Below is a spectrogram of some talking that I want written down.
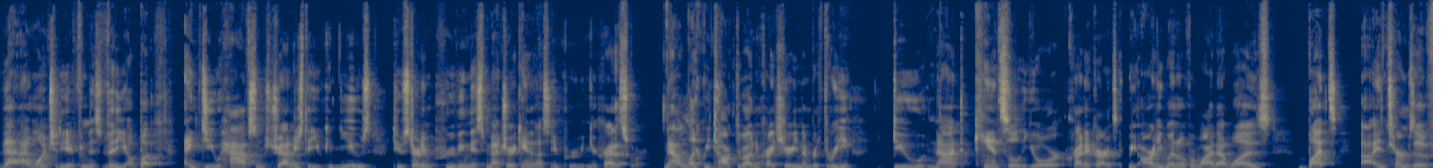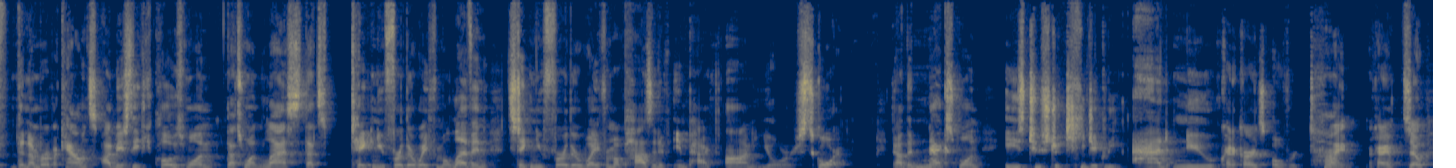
that I want you to get from this video. But I do have some strategies that you can use to start improving this metric and thus improving your credit score. Now, like we talked about in criteria number three, do not cancel your credit cards. We already went over why that was, but uh, in terms of the number of accounts, obviously, if you close one, that's one less. That's taking you further away from 11. It's taking you further away from a positive impact on your score. Now, the next one is to strategically add new credit cards over time. Okay. So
